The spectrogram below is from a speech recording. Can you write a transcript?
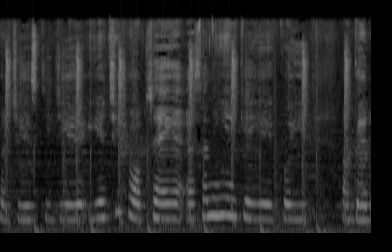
परचेज़ कीजिए। ये अच्छी शॉप्स हैं, ऐसा नहीं है कि ये कोई अगर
